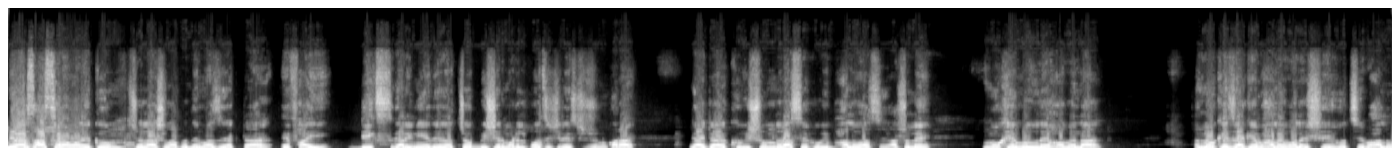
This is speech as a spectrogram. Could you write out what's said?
বিয়ার্স আসসালামু আলাইকুম। চলে আসলাম আপনাদের মাঝে একটা এফআই ডিক্স গাড়ি নিয়ে, দুই হাজার মডেল পঁচিশ রেজিস্ট্রেশন করা। গাড়িটা খুবই সুন্দর আছে, খুবই ভালো আছে। আসলে মুখে বললে হবে না, লোকে যাকে ভালো বলে সে হচ্ছে ভালো,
